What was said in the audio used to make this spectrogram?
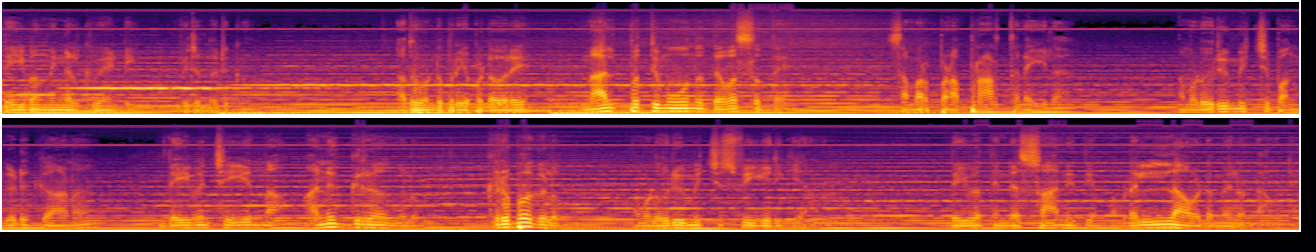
ദൈവം നിങ്ങൾക്ക് വേണ്ടി വിരുന്നൊരുക്കും. അതുകൊണ്ട് പ്രിയപ്പെട്ടവരെ നാൽപ്പത്തിമൂന്ന് ദിവസത്തെ സമർപ്പണ പ്രാർത്ഥനയിൽ നമ്മൾ ഒരുമിച്ച് പങ്കെടുക്കുകയാണ്. ദൈവം ചെയ്യുന്ന അനുഗ്രഹങ്ങളും കൃപകളും നമ്മൾ ഒരുമിച്ച് സ്വീകരിക്കുകയാണ്. ദൈവത്തിന്റെ സാന്നിധ്യം നമ്മുടെ എല്ലാവരുടെ മേലുണ്ടാവട്ടെ.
